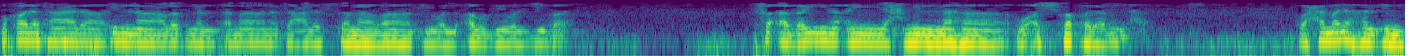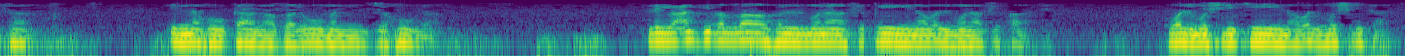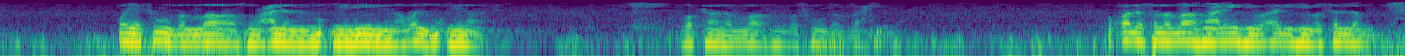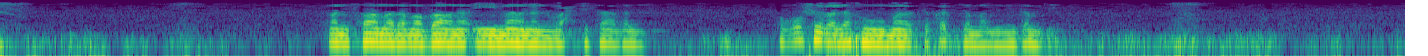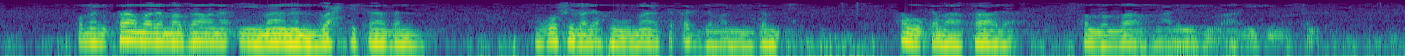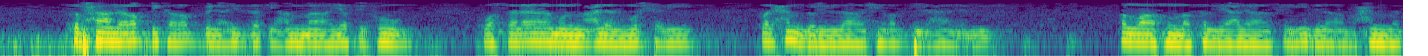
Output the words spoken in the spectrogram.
وقال تعالى إنا عرضنا الأمانة على السماوات والأرض والجبال فأبين أن يحملنها وأشفقن منها وحملها الإنسان إنه كان ظلوما جهولا ليعذب الله المنافقين والمنافقات والمشركين والمشركات ويتوب الله على المؤمنين والمؤمنات. وكان الله غفورا رحيما. وقال صلى الله عليه وآله وسلم، من صام رمضان إيمانا واحتسابا، غفر له ما تقدم من ذنبه. ومن قام رمضان إيمانا واحتسابا غفر له ما تقدم من ذنبه أو كما قال صلى الله عليه وآله وسلم. سبحان ربك رب العزة عما يصفون وسلام على المرسلين والحمد لله رب العالمين. اللهم صل على سيدنا محمد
